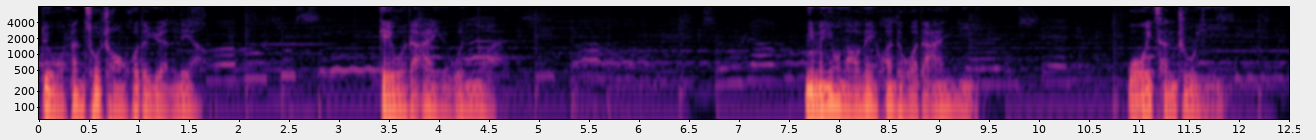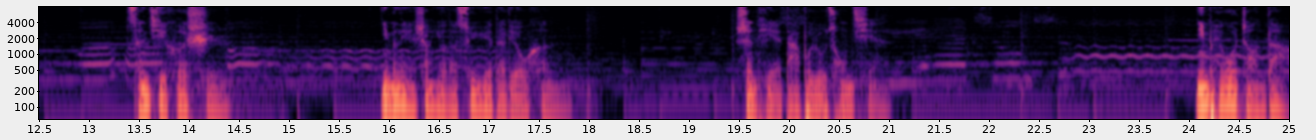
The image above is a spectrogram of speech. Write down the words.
对我犯错闯祸的原谅。给我的爱与温暖，你们用劳累换得我的安逸，我未曾注意。曾几何时，你们脸上有了岁月的留痕，身体也大不如从前。您陪我长大，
